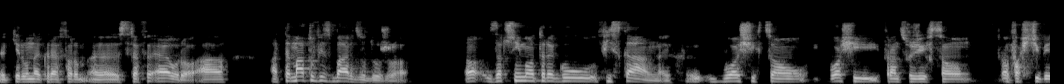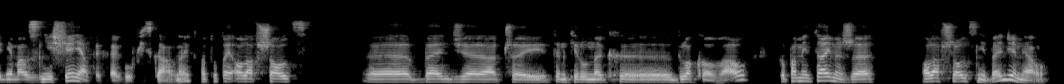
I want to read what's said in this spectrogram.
e, kierunek reform strefy euro, a, a tematów jest bardzo dużo. No, zacznijmy od reguł fiskalnych. Włosi chcą, Włosi i Francuzi chcą właściwie niemal zniesienia tych reguł fiskalnych. No tutaj Olaf Scholz e, będzie raczej ten kierunek e, blokował. Tylko pamiętajmy, że Olaf Scholz nie będzie miał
